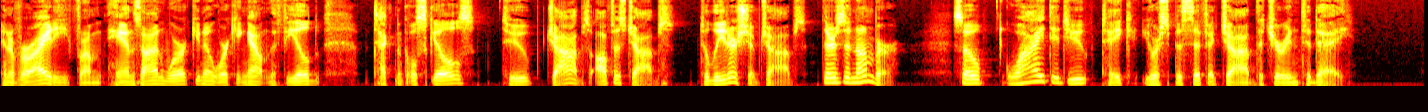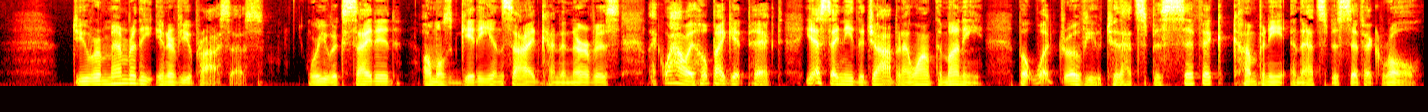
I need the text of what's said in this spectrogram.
in a variety from hands-on work, you know, working out in the field, technical skills to jobs, office jobs, to leadership jobs. There's a number. So why did you take your specific job that you're in today? Do you remember the interview process? Were you excited, almost giddy inside, kind of nervous? Like, wow, I hope I get picked. Yes, I need the job and I want the money. But what drove you to that specific company and that specific role?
